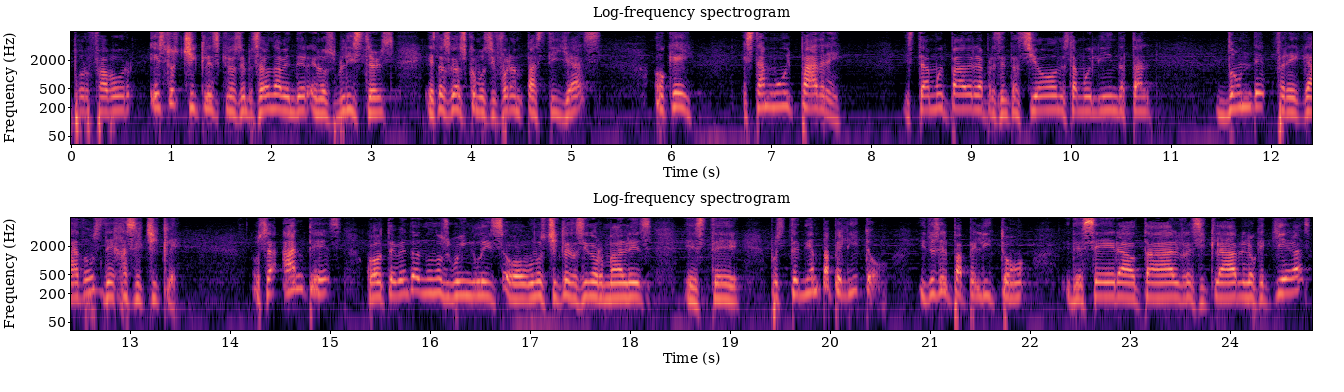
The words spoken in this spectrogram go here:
por favor, estos chicles que los empezaron a vender en los blisters, estas cosas como si fueran pastillas, ok, está muy padre, está muy padre la presentación, está muy linda, tal. ¿Dónde fregados dejas el chicle? O sea, antes, cuando te vendan unos Wingleys o unos chicles así normales, este, pues tenían papelito. Y entonces el papelito de cera o tal, reciclable, lo que quieras,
